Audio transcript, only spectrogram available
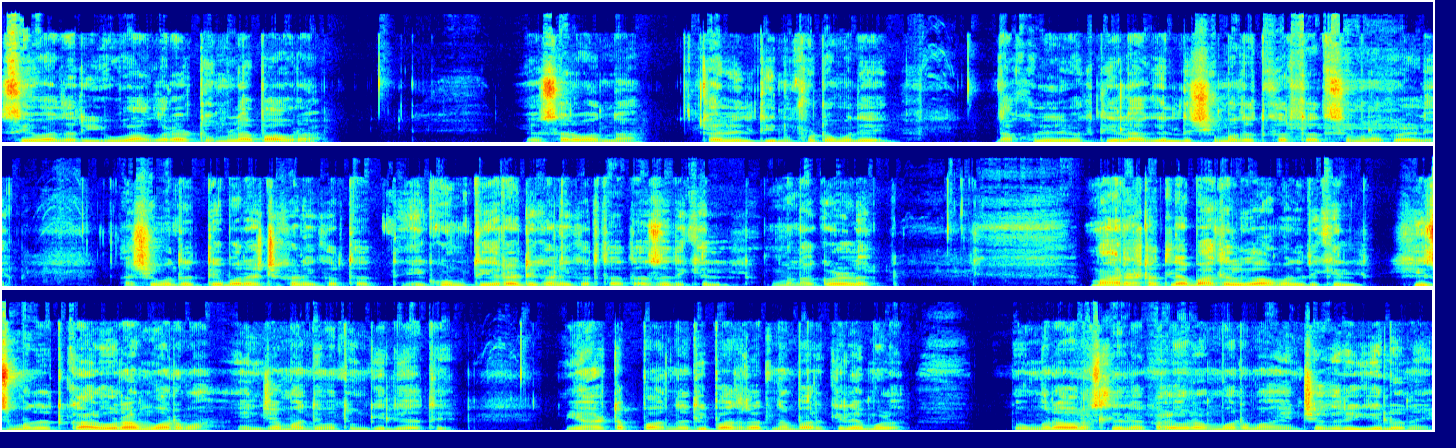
सेवाधारी वाघरा ठुमला पावरा. या सर्वांना खालील तीन फोटोमध्ये दाखवलेले व्यक्ती लागेल तशी मदत करतात असे मला कळले. अशी मदत ते बऱ्याच ठिकाणी करतात. एकूण तेरा ठिकाणी करतात असं देखील मला कळलं. महाराष्ट्रातल्या बादलगावामध्ये देखील हीच मदत काळूराम वर्मा यांच्या माध्यमातून केली जाते. मी हा टप्पा नदीपात्रातनं पार केल्यामुळं डोंगरावर असलेल्या काळूराम वर्मा यांच्या घरी गेलो नाही.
